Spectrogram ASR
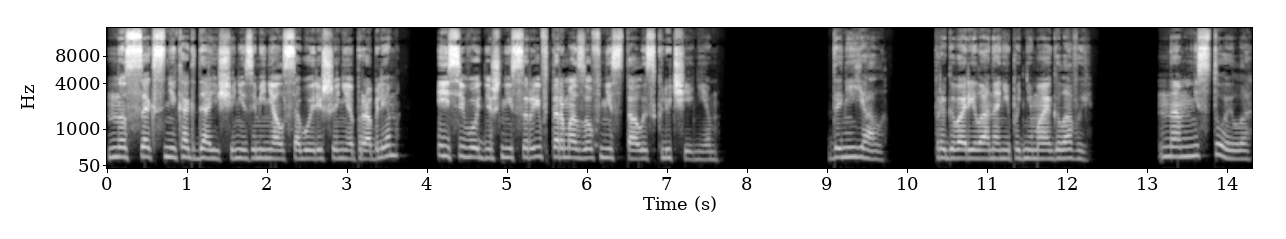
но секс никогда еще не заменял собой решение проблем, и сегодняшний срыв тормозов не стал исключением. «Даниял», — проговорила она, не поднимая головы, — «нам не стоило.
